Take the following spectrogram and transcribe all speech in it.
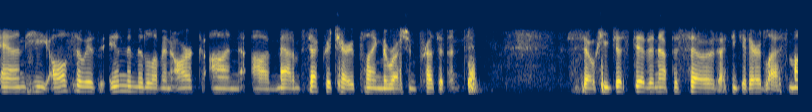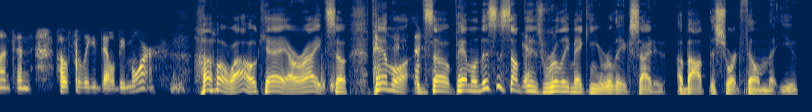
and he also is in the middle of an arc on uh, Madam Secretary playing the Russian president. So he just did an episode. I think it aired last month, and hopefully there'll be more. Oh wow! Okay, all right. So Pamela, so Pamela, this is something Yes. that's really making you really excited about the short film that you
